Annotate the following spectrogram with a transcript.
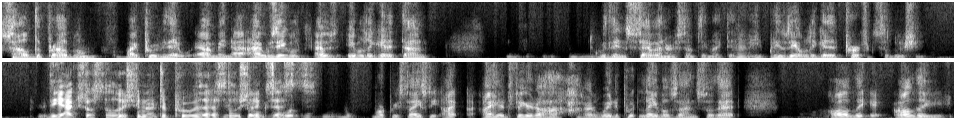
solved the problem by proving that. I mean, I, I, was able I was able to get it down within seven or something like that. Mm-hmm. He, he was able to get a perfect solution the actual solution or to prove that a solution exists? More precisely, I, I had figured out how, a way to put labels on so that all the all the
